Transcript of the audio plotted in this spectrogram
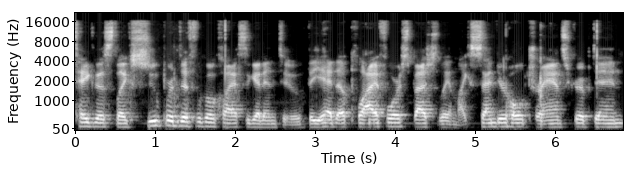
take this like super difficult class to get into that you had to apply for especially and like send your whole transcript in.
